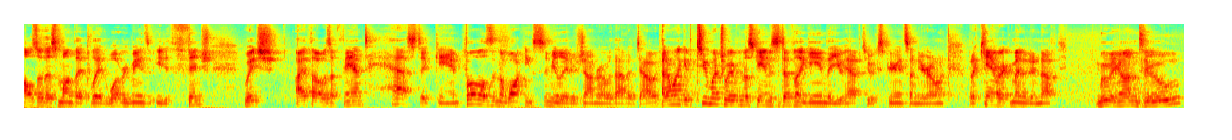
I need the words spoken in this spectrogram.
Also this month I played What Remains of Edith Finch, which I thought was a fantastic game. Falls in the walking simulator genre without a doubt. I don't want to give too much away from this game. This is definitely a game that you have to experience on your own, but I can't recommend it enough. Moving on to...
